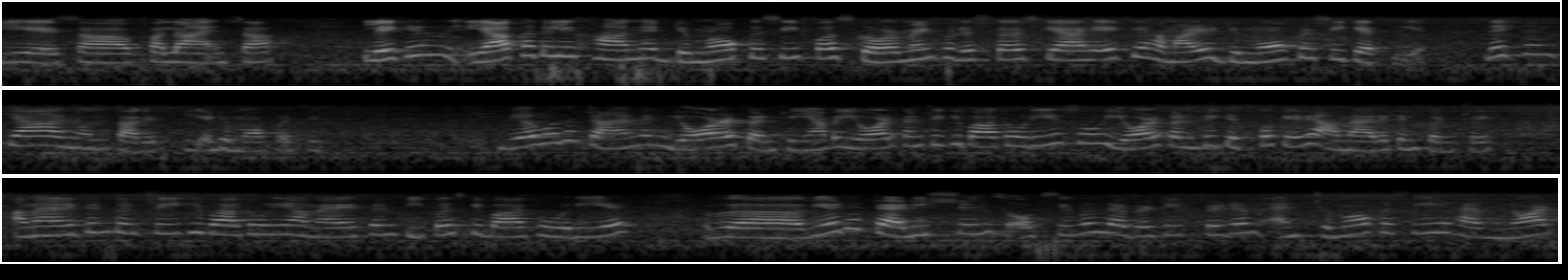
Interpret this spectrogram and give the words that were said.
ये ऐसा, फ़ला ऐसा। लेकिन लियाकत अली ख़ान ने डेमोक्रेसी फ़र्स्ट गवर्नमेंट को डिस्कस किया है कि हमारी डेमोक्रेसी कैसी है। देखते हैं क्या इन्होंने तारीफ़ की है democracy there was a time in your country यहाँ पे योर कंट्री की बात हो रही है सो योर कंट्री किसको कह रहे हैं? अमेरिकन कंट्री अमेरिकन कंट्री की बात हो रही है अमेरिकन पीपल्स की बात हो रही है। We are the traditions of civil liberty freedom and democracy have not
